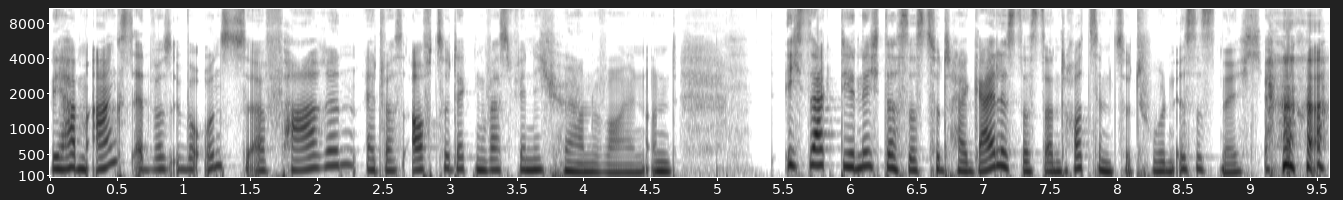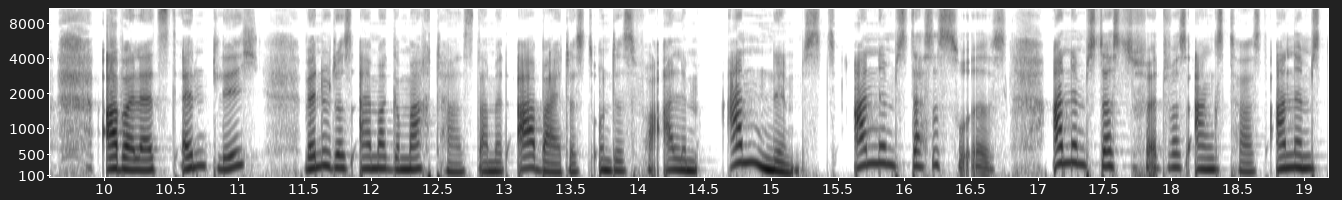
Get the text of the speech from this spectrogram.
Wir haben Angst, etwas über uns zu erfahren, etwas aufzudecken, was wir nicht hören wollen. Und ich sag dir nicht, dass das total geil ist, das dann trotzdem zu tun, ist es nicht. Aber letztendlich, wenn du das einmal gemacht hast, damit arbeitest und es vor allem annimmst, annimmst, dass es so ist, annimmst, dass du für etwas Angst hast, annimmst,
